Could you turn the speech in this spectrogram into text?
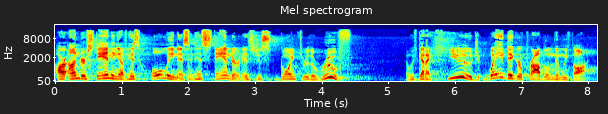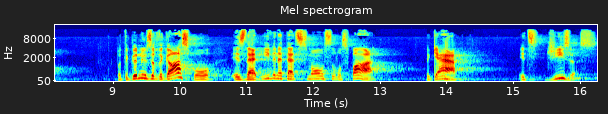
our understanding of His holiness and His standard is just going through the roof. And we've got a huge, way bigger problem than we thought. But the good news of the gospel is that even at that smallest little spot, the gap, it's Jesus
